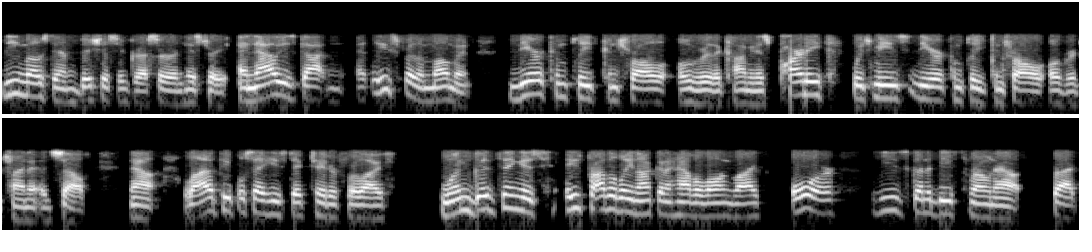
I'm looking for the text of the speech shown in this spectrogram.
the most ambitious aggressor in history, and now he's gotten, at least for the moment, near complete control over the Communist Party, which means near complete control over China itself. Now, a lot of people say he's dictator for life. One good thing is he's probably not going to have a long life, or he's going to be thrown out. But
